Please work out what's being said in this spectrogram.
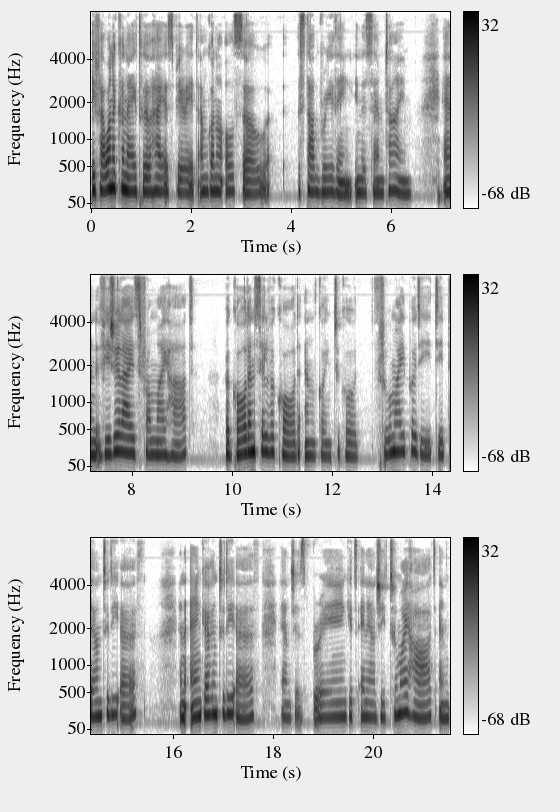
if I want to connect with a higher spirit, I'm going to also start breathing in the same time and visualize from my heart a gold and silver cord and going to go through my body deep down to the earth and anchor into the earth and just bring its energy to my heart and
